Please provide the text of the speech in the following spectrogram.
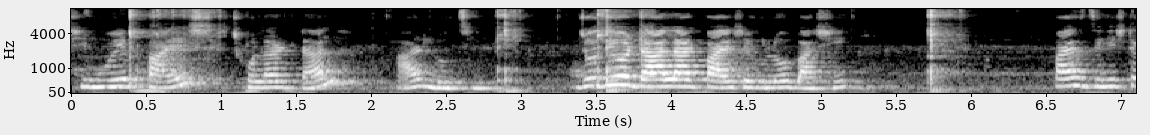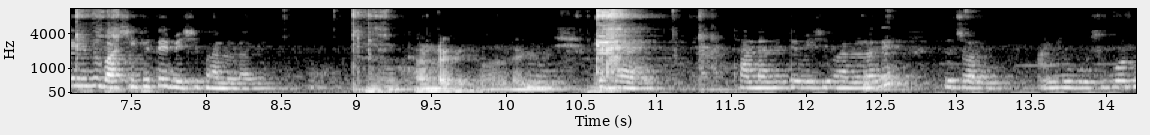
সিমুয়ের পায়েস ছোলার ডাল আর লুচি। যদিও ডাল আর পায়েস এগুলো বাসি। পায়েস জিনিসটা কিন্তু বাসি খেতে বেশি ভালো লাগে। ঠান্ডা খেতে ভালো লাগে বেশি। হ্যাঁ ঠান্ডা খেতে বেশি ভালো লাগে। তো চলো আমিও বসে পড়ব।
